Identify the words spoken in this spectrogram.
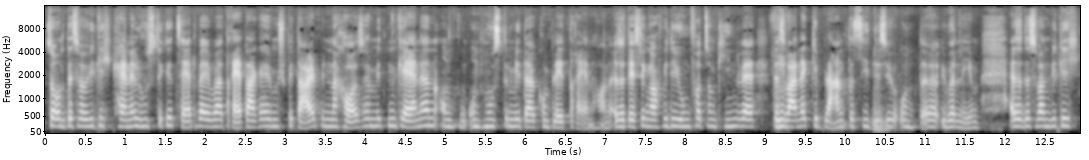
So, und das war wirklich keine lustige Zeit, weil ich war drei Tage im Spital, bin nach Hause mit dem Kleinen und, und musste mich da komplett reinhauen. Also deswegen auch wie die Jungfrau zum Kind, weil das hm. war nicht geplant, dass ich das hm. und, äh, übernehme. Also das waren wirklich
